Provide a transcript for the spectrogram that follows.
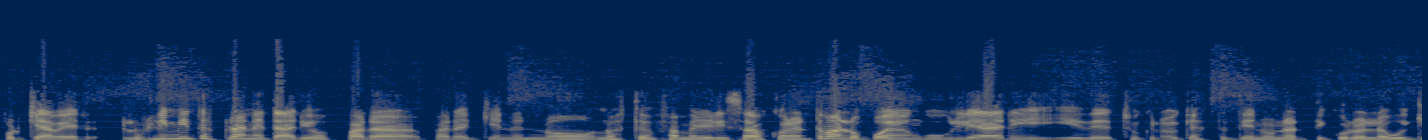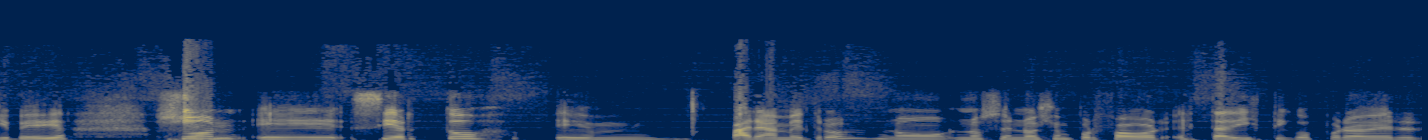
porque a ver, los límites planetarios, para, para quienes no, estén familiarizados con el tema, lo pueden googlear y, de hecho creo que hasta tiene un artículo en la Wikipedia, son eh, ciertos em, parámetros, no, no se enojen por favor estadísticos por haber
